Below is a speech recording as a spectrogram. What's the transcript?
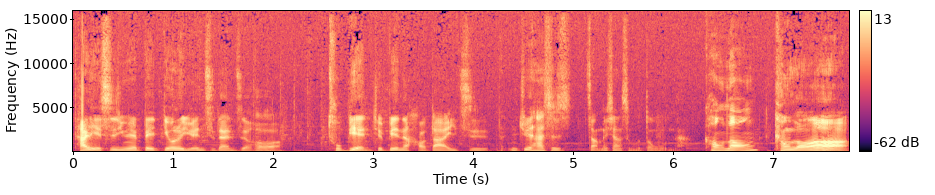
他也是因为被丢了原子弹之后啊，突变就变得好大一只。你觉得它是长得像什么动物呢？恐龙。恐龙啊，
